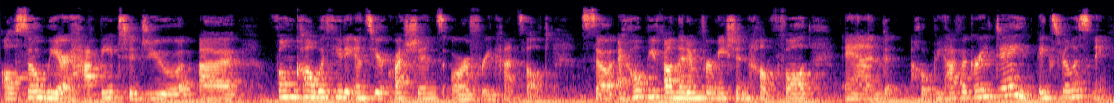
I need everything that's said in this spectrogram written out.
Also, we are happy to do a phone call with you to answer your questions or a free consult. So I hope you found that information helpful and hope you have a great day. Thanks for listening.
